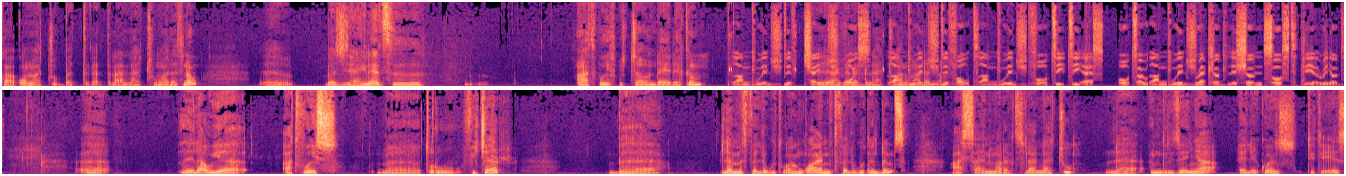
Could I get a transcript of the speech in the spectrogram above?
ካቆማችሁበት ትቀጥላላችሁ ማለት ነው በዚህ አይነት At Voice ብቻው እንዳይደክም. ያገለግላችኋል ማለት ነው።. ሌላው የ At Voice ጥሩ feature ለምትፈልጉት ቋንቋ የምትፈልጉትን ድምፅ assign ማድረግ ትችላላችሁ ለእንግሊዝኛ Eloquence TTS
